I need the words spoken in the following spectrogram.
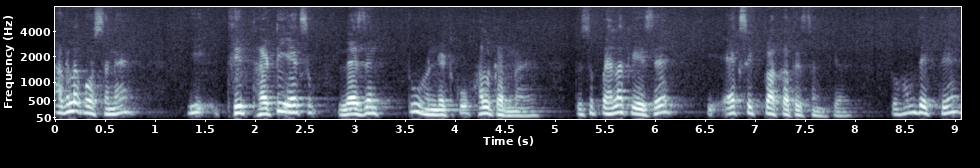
अगला क्वेश्चन है कि thirty x less than two hundred को हल करना है। तो इससे पहला केस है कि एक्स एक प्राकृतिक संख्या है। तो हम देखते हैं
